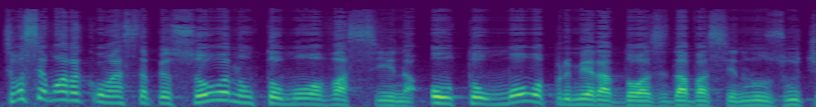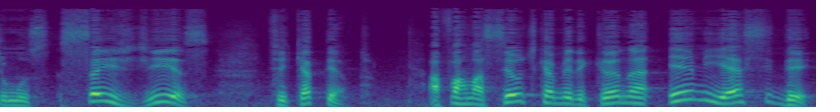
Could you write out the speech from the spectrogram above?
Se você mora com essa pessoa, não tomou a vacina ou tomou a primeira dose da vacina nos últimos seis dias, fique atento. A farmacêutica americana MSD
